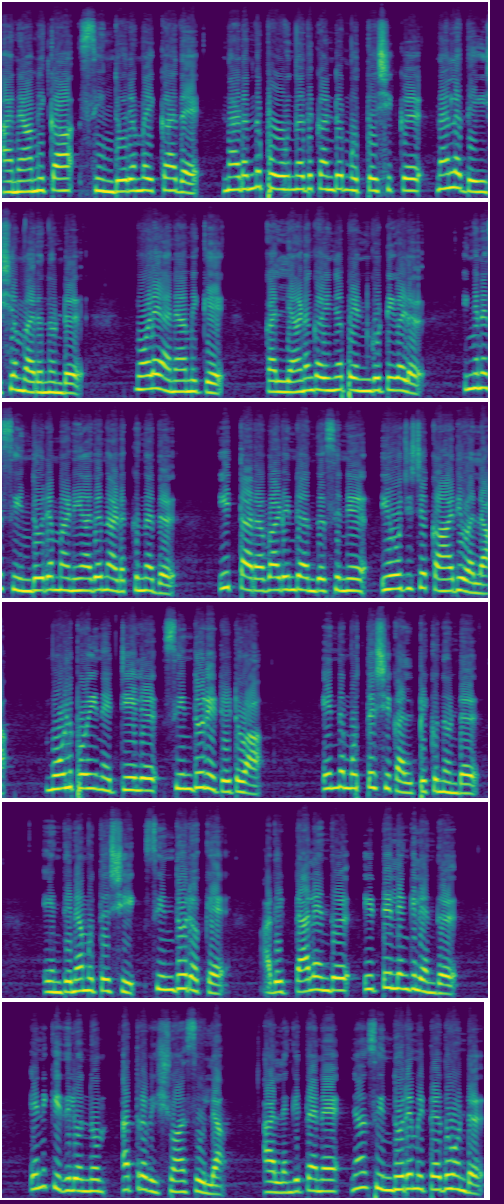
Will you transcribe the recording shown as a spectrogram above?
അനാമിക സിന്ദൂരം വയ്ക്കാതെ നടന്നു പോകുന്നത് കണ്ട് മുത്തശ്ശിക്ക് നല്ല ദേഷ്യം വരുന്നുണ്ട്. മോളെ അനാമിക്കെ കല്യാണം കഴിഞ്ഞ പെൺകുട്ടികൾ ഇങ്ങനെ സിന്ദൂരം അണിയാതെ നടക്കുന്നത് ഈ തറവാടിന്റെ അന്തസ്സിന് യോജിച്ച കാര്യമല്ല. മോൾ പോയി നെറ്റിയിൽ സിന്ദൂരം ഇട്ടിട്ട് വാ എന്ന് മുത്തശ്ശി കൽപ്പിക്കുന്നുണ്ട്. എന്തിനാ മുത്തശ്ശി സിന്ദൂരൊക്കെ? അതിട്ടാൽ എന്ത്? ഇട്ടില്ലെങ്കിൽ എന്ത്? എനിക്കിതിലൊന്നും അത്ര വിശ്വാസമില്ല. അല്ലെങ്കിൽ തന്നെ ഞാൻ സിന്ദൂരം ഇട്ടതുകൊണ്ട്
